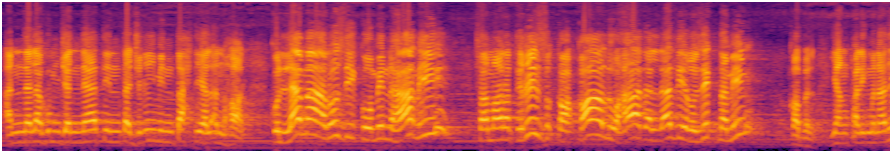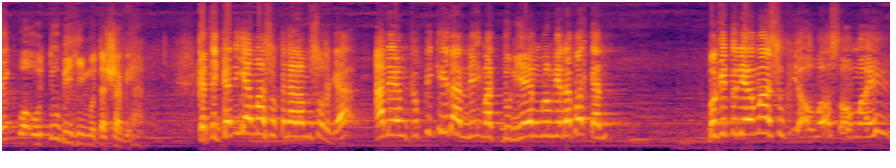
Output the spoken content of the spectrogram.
anna lahum jannatin tajri min tahtiha al-anhar. Kullama ruziqu minha mi samarati rizqa qalu hadha alladhi ruziqna min qabl. Yang paling menarik wa utubihi mutasyabihat. Ketika dia masuk ke dalam surga, ada yang kepikiran nikmat dunia yang belum dia dapatkan. Begitu dia masuk, ya Allah somai.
